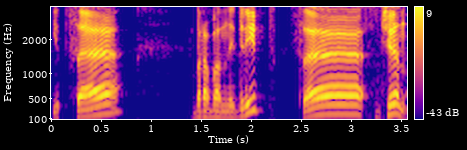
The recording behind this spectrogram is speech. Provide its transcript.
І це барабанний дріб, це Джин.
